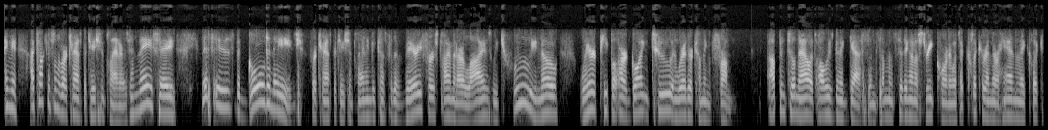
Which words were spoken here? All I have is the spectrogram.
I mean, I talked to some of our transportation planners, and they say this is the golden age for transportation planning because for the very first time in our lives, we truly know where people are going to and where they're coming from. Up until now, it's always been a guess, and someone's sitting on a street corner with a clicker in their hand, and they click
